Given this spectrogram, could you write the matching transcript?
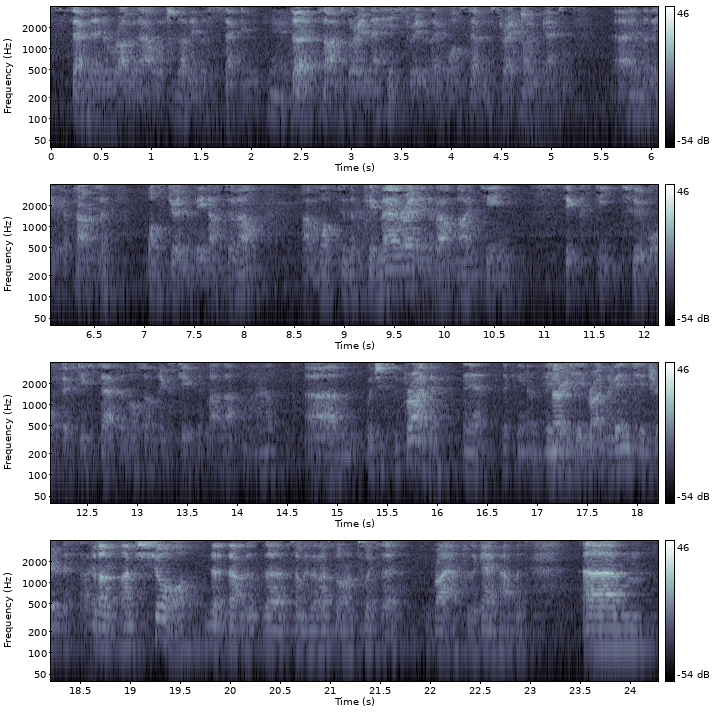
seven in a row now, which is only the second, Yeah. third time, sorry, in their history that they've won seven straight home games uh, in the league, apparently. Once during the B Nacional. and once in the Primera in about 1962 or 57 or something stupid like that, um, which is surprising. Yeah, looking at a Very vintage, surprising. vintage Riverside. But I'm, I'm sure that that was uh, something that I saw on Twitter right after the game happened. Um,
